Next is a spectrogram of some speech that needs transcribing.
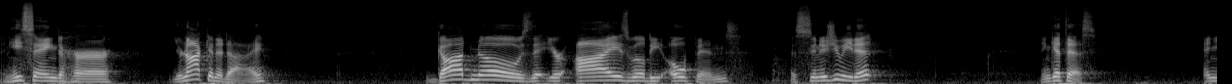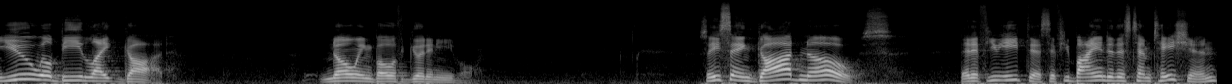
And he's saying to her, You're not going to die. God knows that your eyes will be opened as soon as you eat it. And get this, and you will be like God, knowing both good and evil. So he's saying, God knows that if you eat this, if you buy into this temptation,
